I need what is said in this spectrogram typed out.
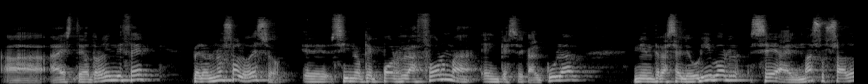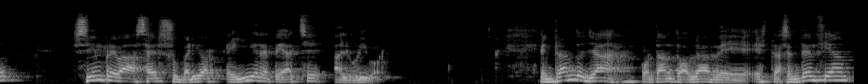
a, este otro índice, pero no solo eso, eh, sino que por la forma en que se calcula, mientras el Euribor sea el más usado, siempre va a ser superior el IRPH al Euribor. Entrando ya, por tanto, a hablar de esta sentencia,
